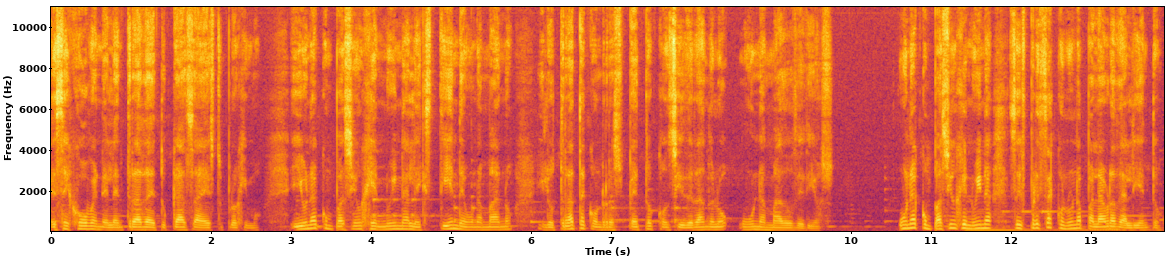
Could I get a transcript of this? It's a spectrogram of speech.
Ese joven en la entrada de tu casa es tu prójimo y una compasión genuina le extiende una mano y lo trata con respeto considerándolo un amado de Dios. Una compasión genuina se expresa con una palabra de aliento,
